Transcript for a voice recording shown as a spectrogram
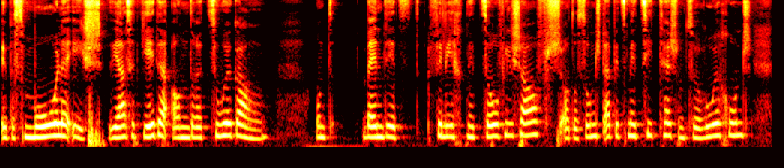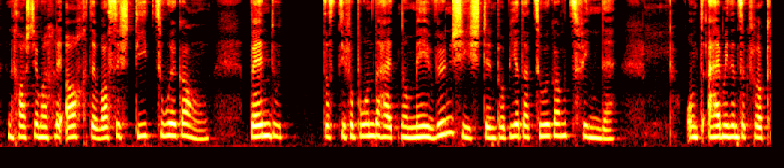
über das Molen ist. Ja, es hat jeder andere Zugang. Und wenn du jetzt vielleicht nicht so viel schaffst oder sonst ein bisschen mehr Zeit hast und zur Ruhe kommst, dann kannst du dir mal ein bisschen achten, was ist dein Zugang. Wenn du dass die Verbundenheit noch mehr wünschst, dann probier den Zugang zu finden. Und er hat mich dann so gefragt,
